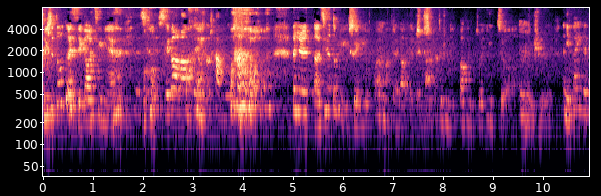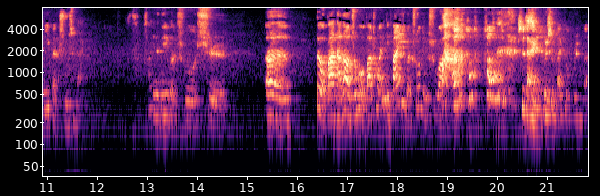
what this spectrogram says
你是多个斜杠青年。其实斜杠到后面也都差不多，但是呃，其实都是与摄影有关嘛，对吧？就是你包括你做译者，就是那你翻译的第一本书是哪？翻译的第一本书是，呃，被我爸拿到之后，我爸说：“哎，你翻译一本说明书啊？” 是哪一本？不是 Michael Freeman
